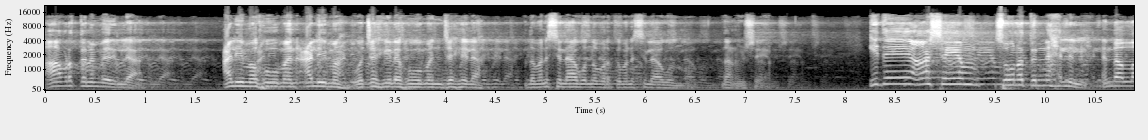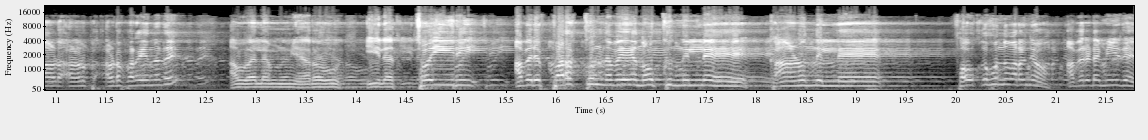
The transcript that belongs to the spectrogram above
ആവർത്തനം വരില്ല. അലിമഹൂമൻ അലിമ ജഹില. അത് മനസ്സിലാകുന്നവർക്ക് മനസ്സിലാകുന്നു. ഇതാണ് വിഷയം. ഇതേ ആശയം സൂറത്തു നഹലിൽ. എന്താ അള്ളാഹ് അവിടെ പറയുന്നത്? അവലം ഇല ത്വയ്രി അവർ പറക്കുന്നവയെ നോക്കുന്നില്ലേ? കാണുന്നില്ലേ? ഫൗഖഹു എന്ന് പറഞ്ഞോ? അവരുടെ മീതെ.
